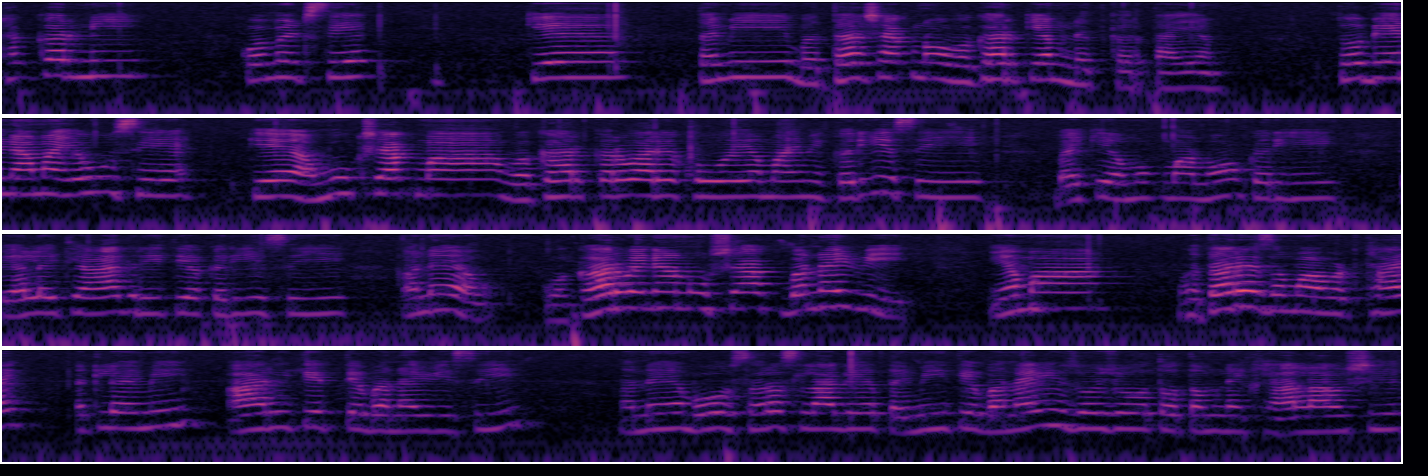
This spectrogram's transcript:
ઠક્કરની કોમેન્ટ છે કે તમે બધા શાકનો વઘાર કેમ નથી કરતા એમ? તો બેન, આમાં એવું છે કે અમુક શાકમાં વઘાર કરવા રેખો હોય, એમાં અમે કરીએ છીએ. બાકી અમુકમાં ન કરીએ. પહેલેથી આ જ રીતે કરીએ છીએ. અને વઘાર વિનાનું શાક બનાવી, એમાં વધારે જમાવટ થાય એટલે અમે આ રીતે જ તે બનાવીએ છીએ. અને બહુ સરસ લાગે તમે તે બનાવી જોજો તો તમને ખ્યાલ આવશે.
